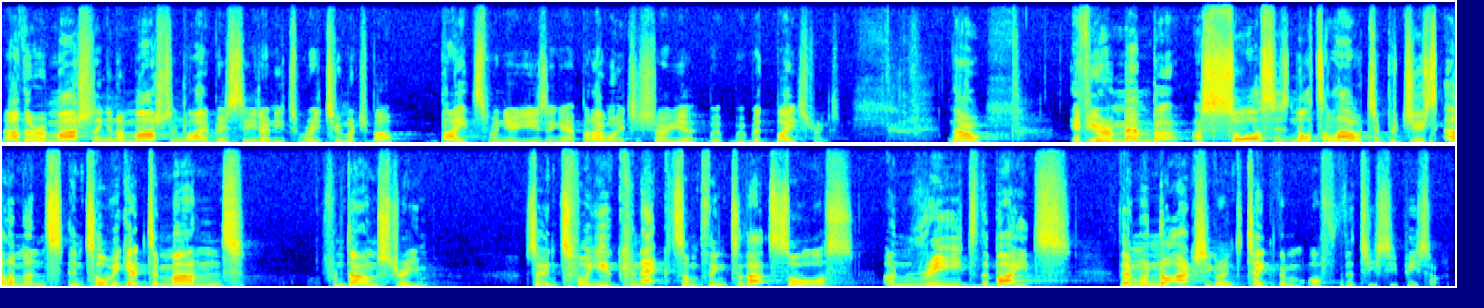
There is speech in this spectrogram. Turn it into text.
Now, there are marshalling and unmarshalling libraries, so you don't need to worry too much about bytes when you're using it, but I wanted to show you with, with, byte strings. Now, if you remember, a source is not allowed to produce elements until we get demand from downstream. So until you connect something to that source and read the bytes, then we're not actually going to take them off the TCP socket.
